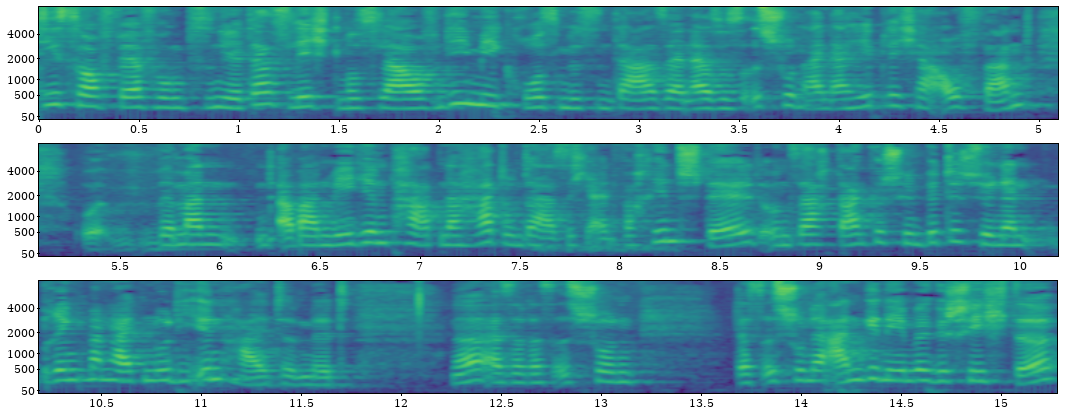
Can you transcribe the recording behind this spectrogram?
die Software funktioniert, das Licht muss laufen, die Mikros müssen da sein. Also es ist schon ein erheblicher Aufwand. Wenn man aber einen Medienpartner hat und da sich einfach hinstellt und sagt, Dankeschön, bitteschön, dann bringt man halt nur die Inhalte mit. Ne? Also das ist schon, das ist schon eine angenehme Geschichte.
